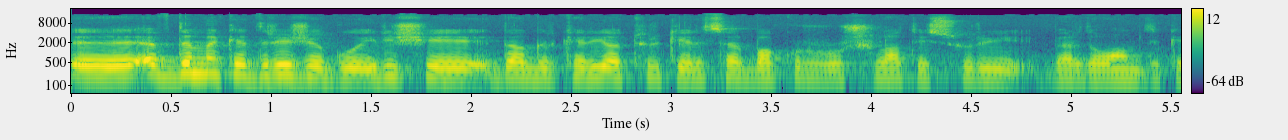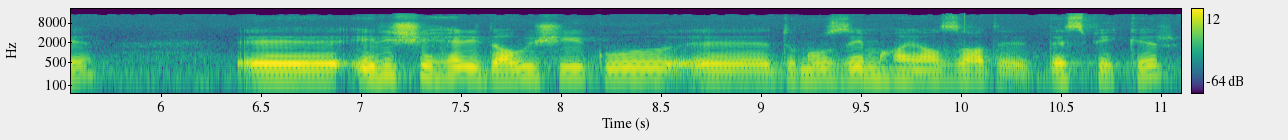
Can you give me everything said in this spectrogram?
Evdeme ke dirêje got êrişê dagirkeriya Türkiye li ser bakur roşhilatê Sûrî berdewam dike. Êrişê herî dawî jî got e, dinozê mihaya zadê dest pê kir.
